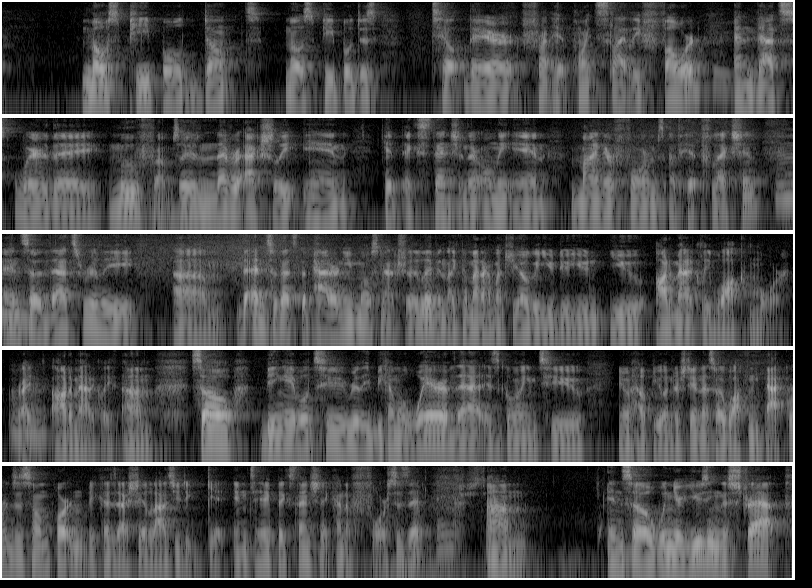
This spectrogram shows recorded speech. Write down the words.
Most people don't. Most people just tilt their front hip point slightly forward, mm. and that's where they move from. So they're never actually in hip extension. They're only in minor forms of hip flexion, and mm. so that's really. Um, and so that's the pattern you most naturally live in. Like no matter how much yoga you do, you you automatically walk more, right? Automatically. Um, so being able to really become aware of that is going to you know help you understand that's why walking backwards is so important because it actually allows you to get into hip extension it kind of forces it um, and so when you're using the strap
